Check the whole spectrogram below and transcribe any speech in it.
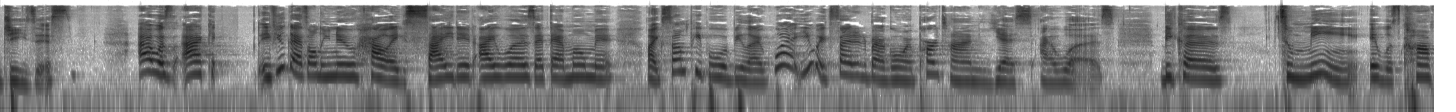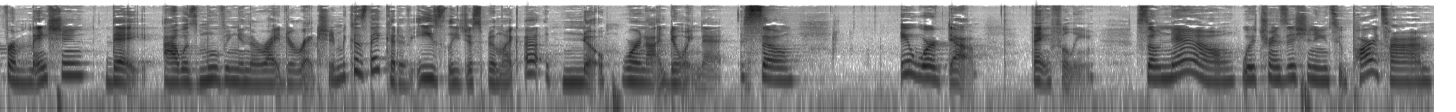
Jesus. I was, I, if you guys only knew how excited I was at that moment, like some people would be like, What? You excited about going part time? Yes, I was. Because to me, it was confirmation that I was moving in the right direction because they could have easily just been like, uh, no, we're not doing that. So it worked out, thankfully. So now, with transitioning to part time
